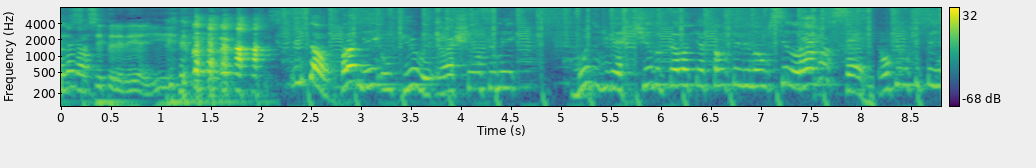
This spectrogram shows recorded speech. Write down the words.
é mais legal. Saci Pererê aí. Então, pra mim, o filme, eu achei um filme muito divertido pela questão que ele não se leva a sério. É um filme que tem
